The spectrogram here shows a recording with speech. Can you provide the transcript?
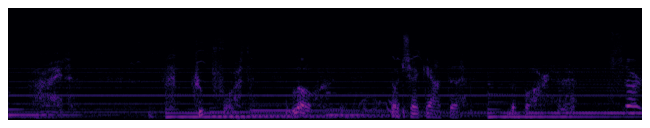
All right. Coopforth. Low. Go check out the, the barn. Sir.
